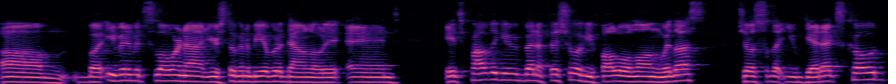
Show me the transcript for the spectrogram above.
Um, but even if it's slow or not, you're still going to be able to download it, and it's probably going to be beneficial if you follow along with us, just so that you get Xcode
